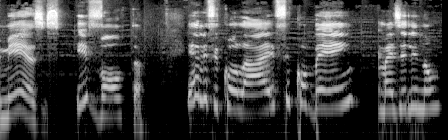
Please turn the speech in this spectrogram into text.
meses e volta. Ele ficou lá e ficou bem, mas ele não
